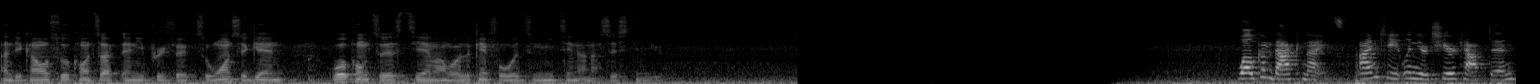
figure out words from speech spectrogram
and they can also contact any prefect. So once again, welcome to STM and we're looking forward to meeting and assisting you. Welcome back, Knights. I'm Caitlin, your cheer captain.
